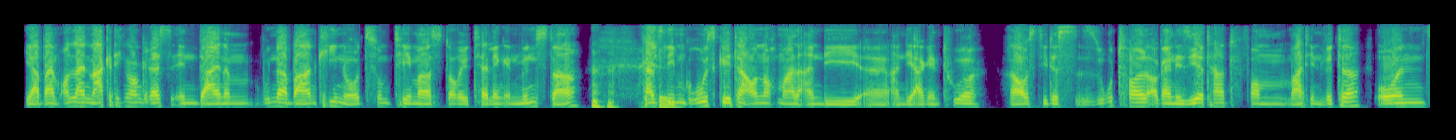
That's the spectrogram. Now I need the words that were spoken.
ja beim Online-Marketing-Kongress in deinem wunderbaren Kino zum Thema Storytelling in Münster. Ganz lieben Gruß geht da auch nochmal an die, äh, an die Agentur raus, die das so toll organisiert hat vom Martin Witte. Und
